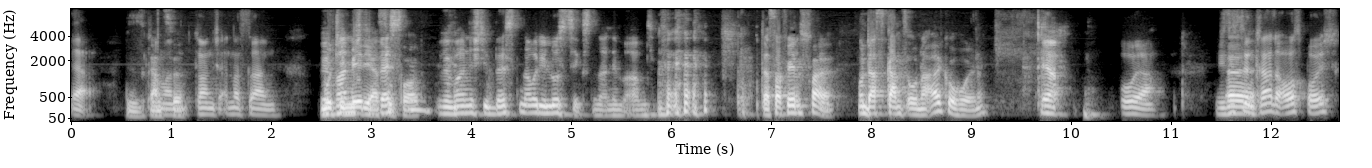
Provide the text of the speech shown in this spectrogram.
Ja, dieses kann ganze. man gar nicht anders sagen. Wir waren, nicht die Multimedia-Support. Besten, wir waren nicht die Besten, aber die lustigsten an dem Abend. Das auf jeden Fall. Und das ganz ohne Alkohol, ne? Ja, Oh ja. Wie sieht es Äh, denn gerade aus bei euch?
